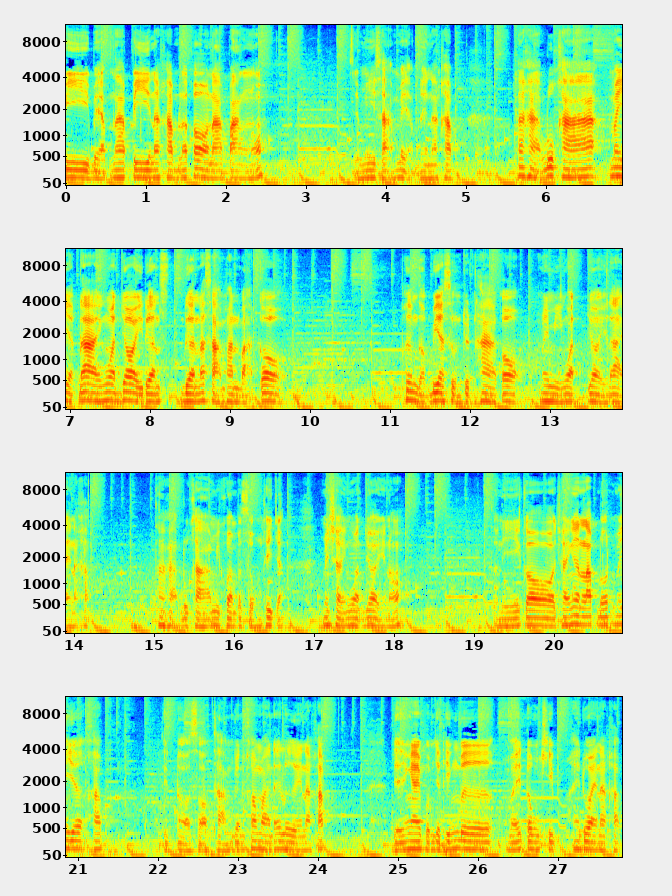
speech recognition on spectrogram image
ปีแบบนาปีนะครับ แล้วก็นาปังเนาะจะมี 3 แบบเลยนะครับ ถ้าหากลูกค้าไม่อยากได้งวดย่อยเดือนเดือนละ 3,000 บาทก็ เพิ่มดอกเบี้ย 0.5 ก็ไม่มีงวดย่อยได้นะครับ ถ้าหากลูกค้ามีความประสงค์ที่จะไม่ใช้งวดย่อยเนาะตัวนี้ก็ใช้เงินรับรถไม่เยอะครับ ติดต่อสอบถามกันเข้ามาได้เลยนะครับ เดี๋ยวยังไงผมจะทิ้งเบอร์ไว้ตรงคลิปให้ด้วยนะครับ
